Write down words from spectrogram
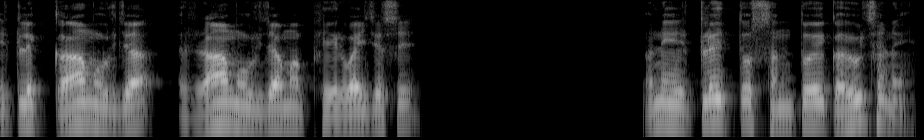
એટલે કામ ઊર્જા રામ ઉર્જામાં ફેરવાઈ જશે. અને એટલે જ તો સંતોએ કહ્યું છે ને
